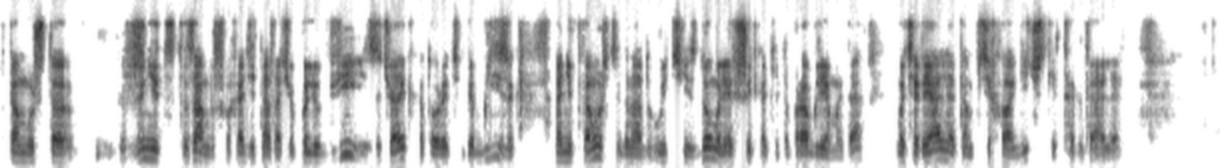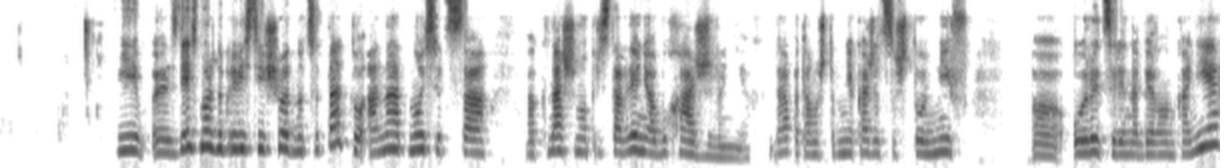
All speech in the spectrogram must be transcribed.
потому что жениться замуж выходить надо еще по любви из-за человека, который тебе близок, а не потому, что тебе надо уйти из дома или решить какие-то проблемы, да, материальные, там, психологические и так далее. И э, здесь можно привести еще одну цитату, она относится э, к нашему представлению об ухаживаниях, да, потому что мне кажется, что миф э, о рыцаре на белом коне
